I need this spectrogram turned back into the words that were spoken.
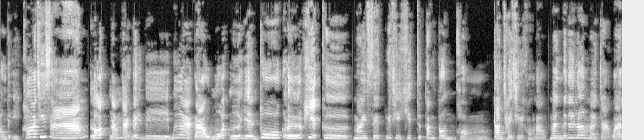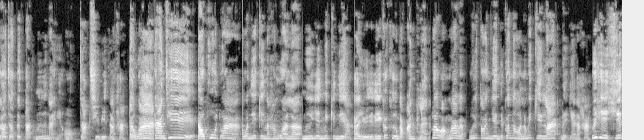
ลงไปอีกข้อที่ 3 ลดน้ำหนักได้ดี เมื่อเรางดมื้อเย็นถูกหรือผิดคือ mindset วิธีคิดจุดตั้งต้นของการใช้ชีวิตของเรา มันไม่ได้เริ่มมาจากว่าเราจะไปตัดมื้อไหนออกจากชีวิตนะคะ แต่ว่าการที่เราพูดว่าวันนี้กินมาทั้งวันแล้ว มื้อเย็นไม่กินเดียอะอยู่ดีๆ ก็คือแบบอันแพลนเพื่อหวังว่าแบบโอ้ยตอนเย็นเดี๋ยวก็นอนแล้วไม่กินละอะไรอย่างเงี้ยนะคะ วิธีคิด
